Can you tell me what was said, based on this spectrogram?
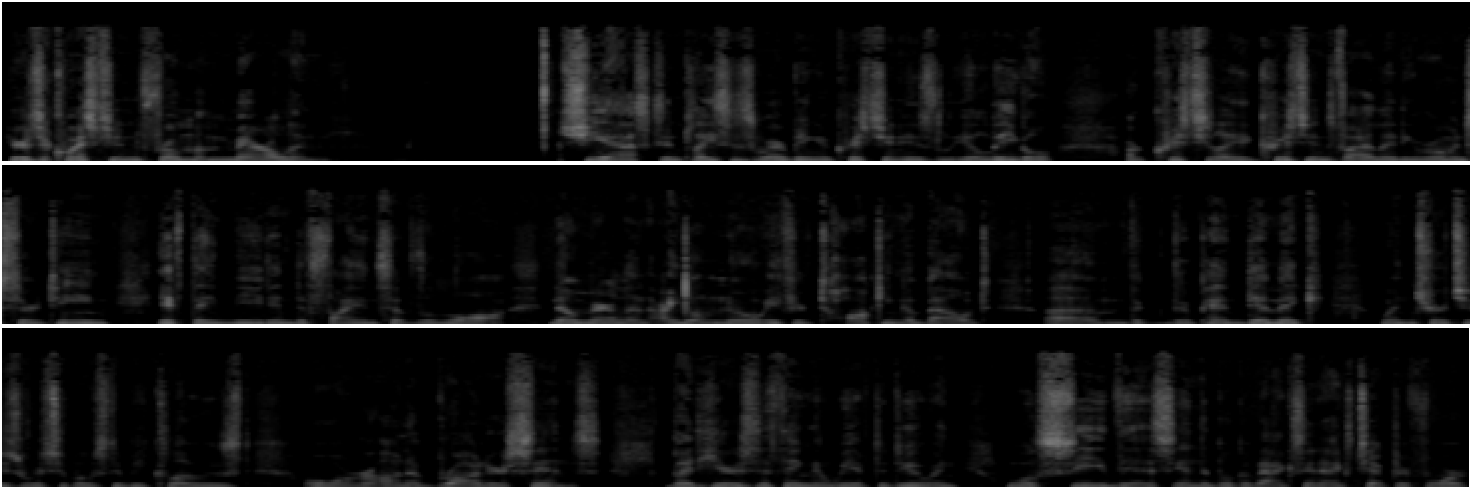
Here's a question from Marilyn. She asks In places where being a Christian is illegal, are Christians violating Romans 13 if they meet in defiance of the law? Now, Marilyn, I don't know if you're talking about um, the, the pandemic when churches were supposed to be closed or on a broader sense. But here's the thing that we have to do, and we'll see this in the book of Acts in Acts chapter 4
